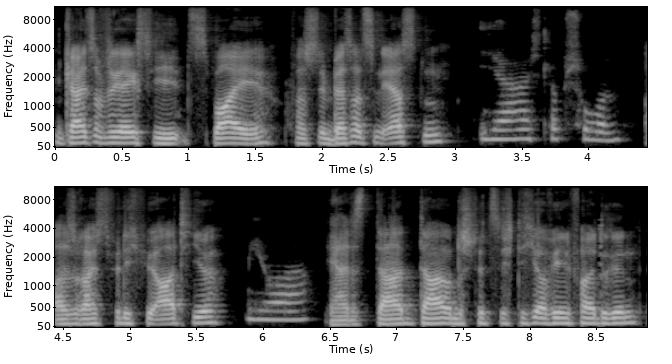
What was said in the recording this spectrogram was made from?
Guides of the Galaxy 2, fandest du den besser als den ersten? Ja, ich glaube schon. Also reicht es für dich für A-Tier? Ja. Ja, das, da, da unterstütze ich dich auf jeden Fall drin.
